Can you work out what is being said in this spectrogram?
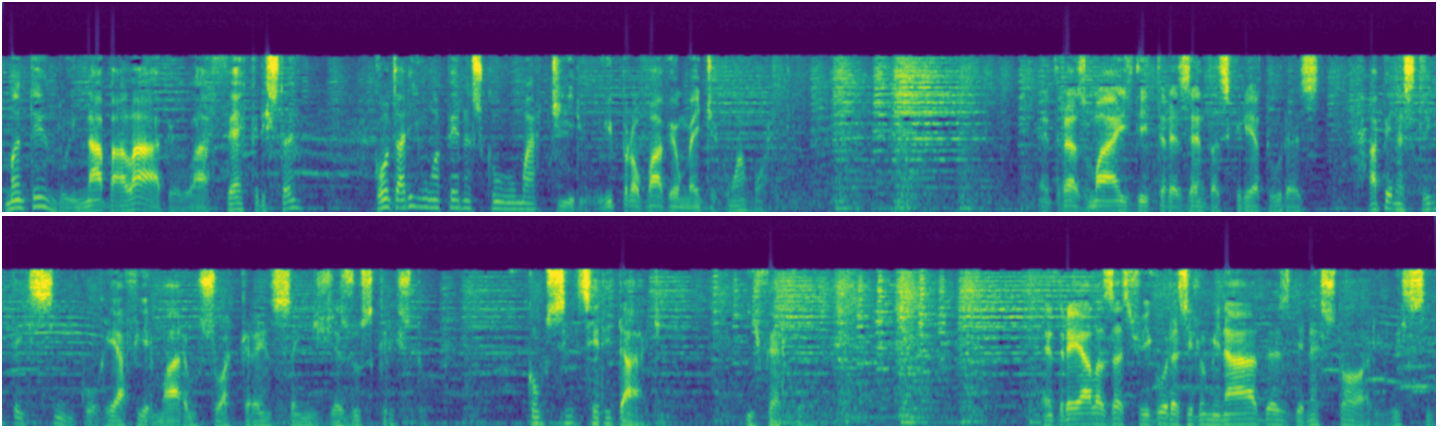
mantendo inabalável a fé cristã, contariam apenas com o martírio e provavelmente com a morte. Entre as mais de 300 criaturas, apenas 35 reafirmaram sua crença em Jesus Cristo, com sinceridade e fervor. entre elas as figuras iluminadas de Nestório e Ciro,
